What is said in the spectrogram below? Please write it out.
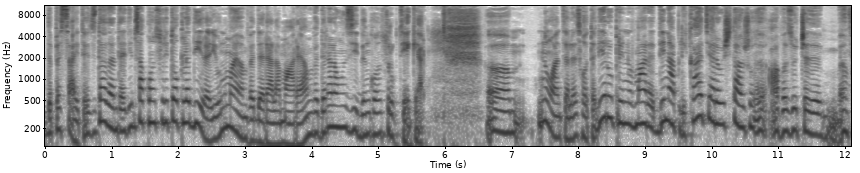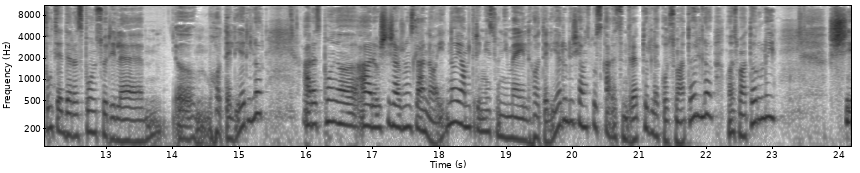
de pe site. Zis, da, dar între timp s-a construit o clădire. Eu nu mai am vederea la mare, am vederea la un zid în construcție chiar. Uh, nu a înțeles hotelierul, prin urmare, din aplicație a reușit a, a văzut ce, în funcție de răspunsurile uh, hotelierilor, a, răspuns, uh, a reușit și a ajuns la noi. Noi am trimis un e-mail hotelierului și am spus care sunt drepturile consumatorilor, consumatorului și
